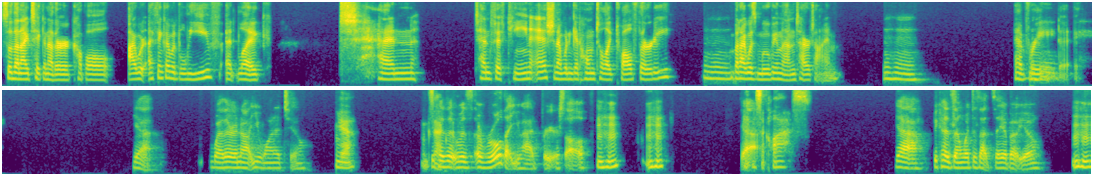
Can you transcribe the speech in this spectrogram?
So then I'd take another couple. I would, I think I would leave at like 10, 10, 15 ish, and I wouldn't get home till like 12 30. Mm-hmm. But I was moving that entire time. Mm-hmm. Every mm-hmm. day. Yeah. Whether or not you wanted to. Yeah exactly. because it was a rule that you had for yourself. Mm-hmm. Mm-hmm. Yeah, it's a class. Yeah, because then what does that say about you? Mm-hmm.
